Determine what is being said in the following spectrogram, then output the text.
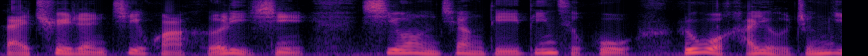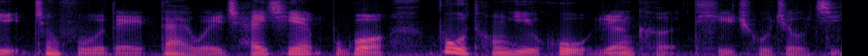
来确认计划合理性，希望降低钉子户。如果还有争议，政府得代为拆迁，不过不同意户仍可提出救济。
